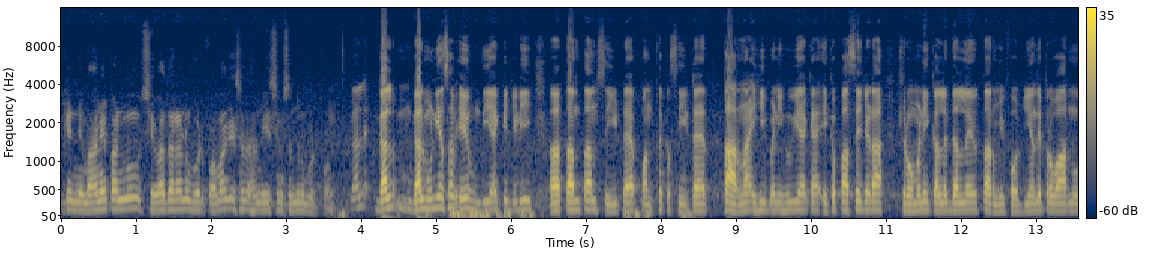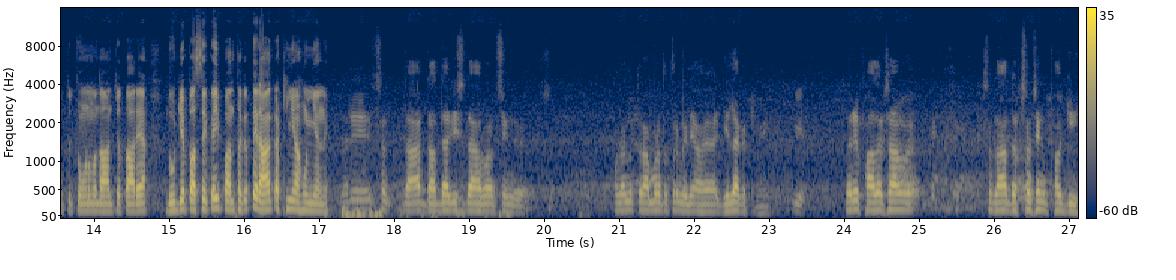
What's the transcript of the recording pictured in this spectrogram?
ਕਿ ਨਿਮਾਣੇਪਨ ਨੂੰ ਸੇਵਾਦਾਰਾਂ ਨੂੰ ਵੋਟ ਪਾਵਾਂਗੇ ਸਰ ਹਰਮੀਤ ਸਿੰਘ ਸੰਧੂ ਨੂੰ ਵੋਟ ਪਾਵਾਂਗੇ ਗੱਲ ਗੱਲ ਗੱਲ ਮੁੰਡਿਆ ਸਾਹਿਬ ਇਹ ਹੁੰਦੀ ਹੈ ਕਿ ਜਿਹੜੀ ਅ, ਤਰਨਤਾਰਨ ਸੀਟ ਹੈ ਪੰਥਕ ਸੀਟ ਹੈ ਧਾਰਨਾ ਇਹੀ ਬਣੀ ਹੋਈ ਹੈ ਕਿ ਇੱਕ ਪਾਸੇ ਜਿਹੜਾ ਸ਼੍ਰੋਮਣੀ ਅਕਾਲੀ ਦਲ ਨੇ ਧਰਮੀ ਫੌਜੀਆਂ ਦੇ ਪਰਿਵਾਰ ਨੂੰ ਚੋਣ ਮੈਦਾਨ 'ਚ ਉਤਾਰਿਆ ਦੂਜੇ ਪਾਸੇ ਕਈ ਪੰਥਕ ਧਿਰਾਂ ਇਕੱਠੀਆਂ ਹੋਈਆਂ ਨੇ। ਮੇਰੇ ਸਰਦਾਰ ਦਾਦਾ ਜੀ ਸਰਦਾਰ ਸਿੰਘ ਉਹਨਾਂ ਨੂੰ ਤਰਾਮਣ ਪੱਤਰ ਮਿਲਿਆ ਹੋਇਆ ਜ਼ਿਲ੍ਹਾ ਕੱਟਣੇ ਜੀ। ਮੇਰੇ ਫਾਦਰ ਸਾਹਿਬ ਸਰਦਾਰ ਦਰਸ਼ਨ ਸਿੰਘ ਫੌਜੀ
